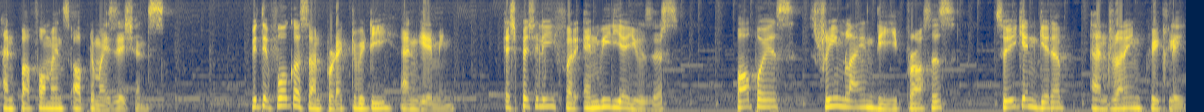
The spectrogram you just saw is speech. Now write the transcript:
and performance optimizations, with a focus on productivity and gaming, especially for NVIDIA users. PopOS streamlined the process so you can get up and running quickly.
